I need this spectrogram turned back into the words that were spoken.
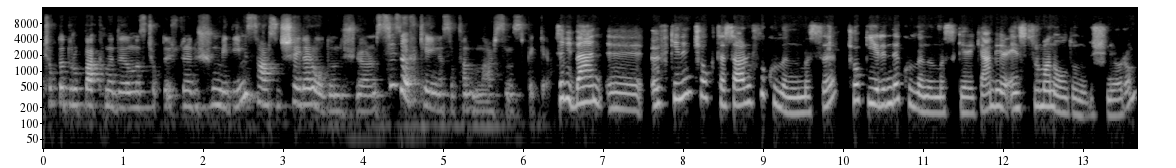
çok da durup bakmadığımız, çok da üstüne düşünmediğimiz sarsıcı şeyler olduğunu düşünüyorum. Siz öfkeyi nasıl tanımlarsınız peki? Tabii ben e, öfkenin çok tasarruflu kullanılması, çok yerinde kullanılması gereken bir enstrüman olduğunu düşünüyorum.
